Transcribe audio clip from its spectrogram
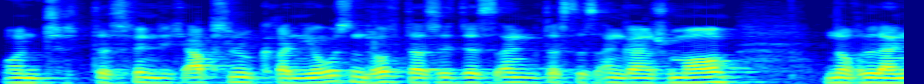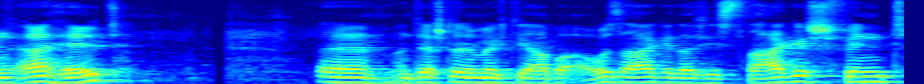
und das finde ich absolut grandios und hoffe, dass, das, dass das Engagement noch lang erhält. Äh, an der Stelle möchte ich aber auch sagen, dass ich es tragisch finde,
